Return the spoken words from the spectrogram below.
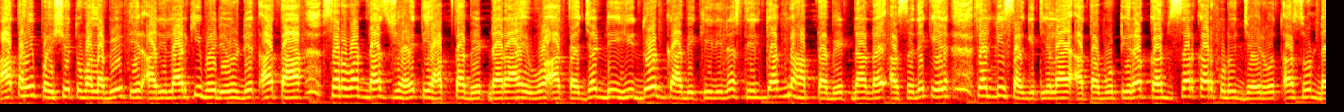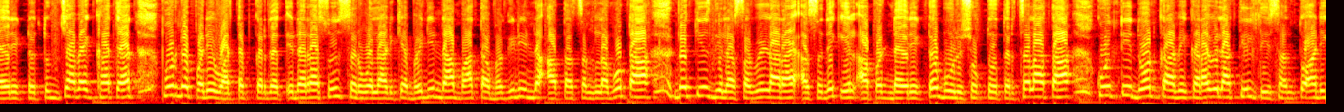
आता हे पैसे तुम्हाला मिळतील आणि लाडकी बहीण योजनेत आता सर्वांनाच जे आहे ते हप्ता भेटणार आहे व आता ज्यांनी ही दोन कामे केली नसतील त्यांना हप्ता भेटणार नाही असं देखील त्यांनी सांगितलेलं आहे. आता मोठी रक्कम सरकारकडून जाहीर होत असून डायरेक्ट तुमच्या बँक खात्यात पूर्णपणे वाटप करण्यात येणार असून सर्व लाडक्या बहिणींना माता भगिनींना आता चांगला मोठा नक्कीच दिलासा मिळणार आहे असं देखील आपण डायरेक्ट बोलू शकतो. तर चला आता कोणती दोन कामे करावी लागतील ते सांगतो. आणि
